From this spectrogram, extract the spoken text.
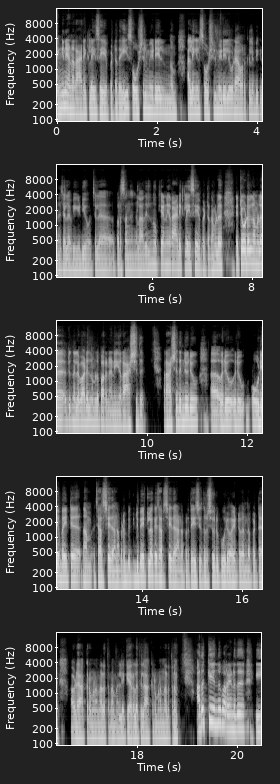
എങ്ങനെയാണ് റാഡിക്കലൈസ് ചെയ്യപ്പെട്ടത്? ഈ സോഷ്യൽ മീഡിയയിൽ നിന്നും അല്ലെങ്കിൽ സോഷ്യൽ മീഡിയയിലൂടെ അവർക്ക് ലഭിക്കുന്ന ചില വീഡിയോ ചില പ്രസംഗങ്ങൾ അതിൽ നിന്നൊക്കെയാണ് ഈ റാഡിക്കലൈസ് ചെയ്യപ്പെട്ടത്. നമ്മൾ ഏറ്റവും കൂടുതൽ നമ്മൾ ഒരു നിലപാടിൽ നമ്മൾ പറഞ്ഞാണ് ഈ റാഷിദ്. റാഷിദിന്റെ ഒരു ഒരു ഒരു ഓഡിയോ ബൈറ്റ് നാം ചർച്ച ചെയ്താണ് അവിടെ ബിഗ് ഡിബേറ്റിലൊക്കെ ചർച്ച ചെയ്താണ് പ്രത്യേകിച്ച് തൃശ്ശൂർ പൂരവുമായിട്ട് ബന്ധപ്പെട്ട് അവിടെ ആക്രമണം നടത്തണം അല്ലെങ്കിൽ കേരളത്തിൽ ആക്രമണം നടത്തണം. അതൊക്കെ എന്ന് പറയുന്നത് ഈ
